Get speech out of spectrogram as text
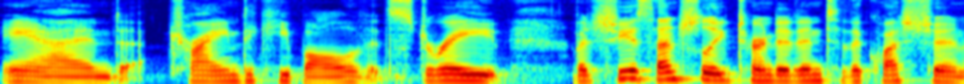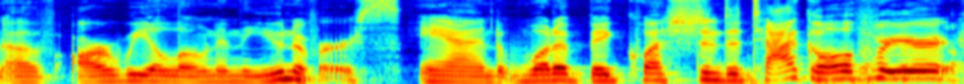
and trying to keep all of it straight. But she essentially turned it into the question of are we alone in the universe? And what a big question to tackle for your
